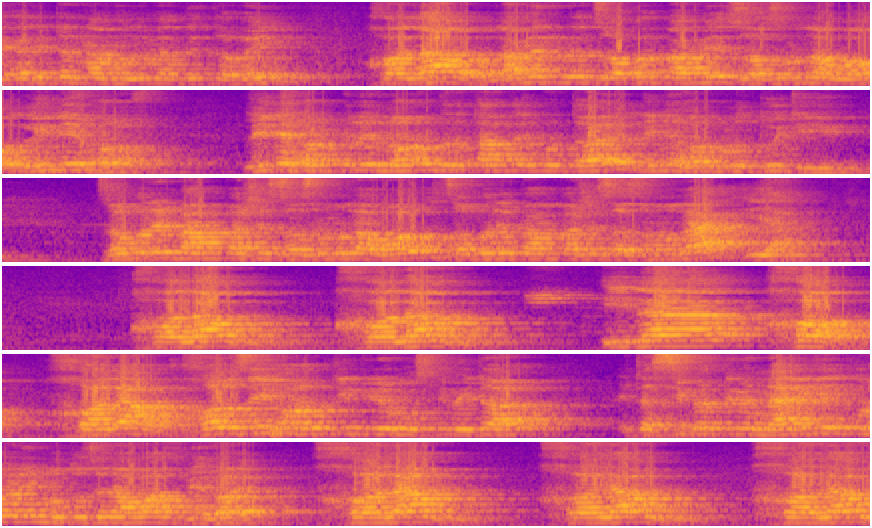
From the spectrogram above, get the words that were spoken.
একালিক টান নাম হলো মাদ্দি তবে। খলাও লামের উপরে জবর বামে জজমুল্লাহ ওয়াও লিনের হরফ। লিনের হরফ পেলে নরম করে তাড়াতাড়ি করতে হয় লিনের হরফ হলো দুইটি। জবরের বাম পাশে জজমুল্লাহ ওয়াও, জবরের বাম পাশে জজমুল্লাহ ইয়া। খলাও খলাও ইলা, খ। খলাও খ যে হরফটি প্রিয় মুসলিম, এটা এটা সিফাত দিবে নারীদের কোরআনের মতো যেন আওয়াজ বের হয় খলাও খলাও খলাও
